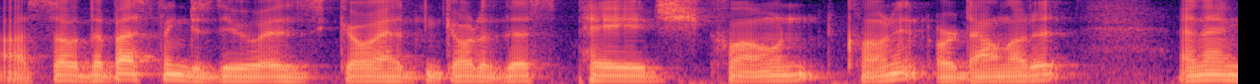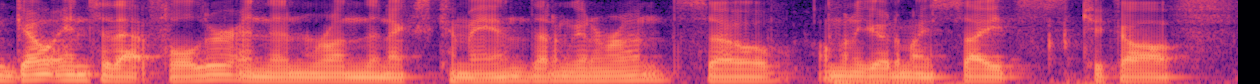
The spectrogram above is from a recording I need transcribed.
Uh, so the best thing to do is go ahead and go to this page, clone, clone it or download it and then go into that folder and then run the next command that I'm going to run. So I'm going to go to my sites, kickoff,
